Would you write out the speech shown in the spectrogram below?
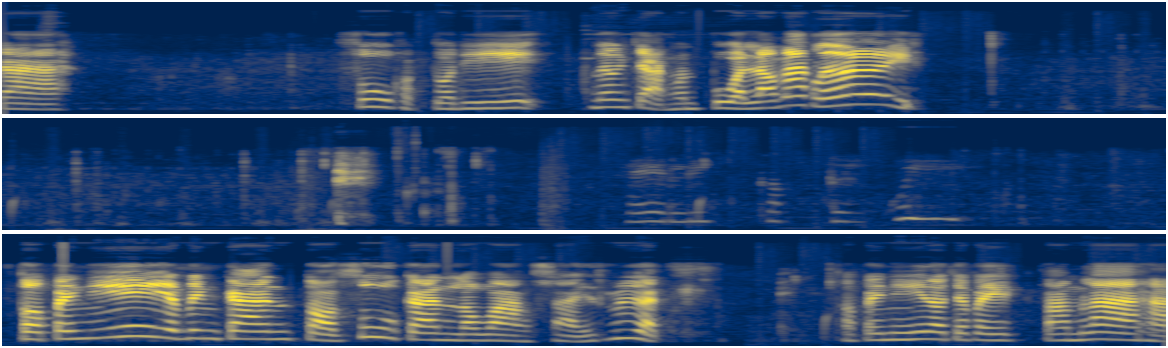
จะสู้กับตัวนี้ เนื่องจากมันป่วนเรามากเลยเฮลิคอปเตอร์วิ่ง ต่อไปนี้จะเป็นการต่อสู้กันระหว่างสายเลือด ต่อไปนี้เราจะไปตามล่าหา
